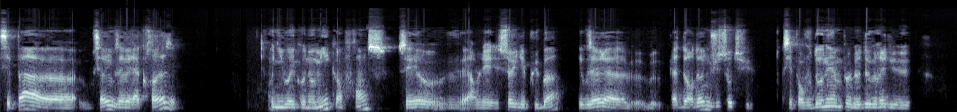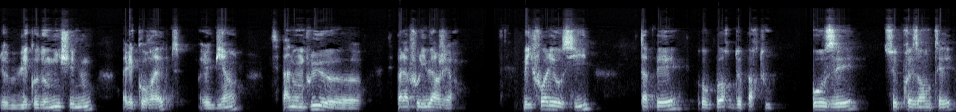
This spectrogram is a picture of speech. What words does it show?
c'est pas, euh, vous savez, vous avez la Creuse au niveau économique en France, c'est euh, vers les seuils les plus bas, et vous avez la, Dordogne juste au-dessus. C'est pour vous donner un peu le degré du, de l'économie chez nous. Elle est correcte, elle est bien. C'est pas non plus, euh, c'est pas la folie bergère. Mais il faut aller aussi taper aux portes de partout, oser se présenter,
